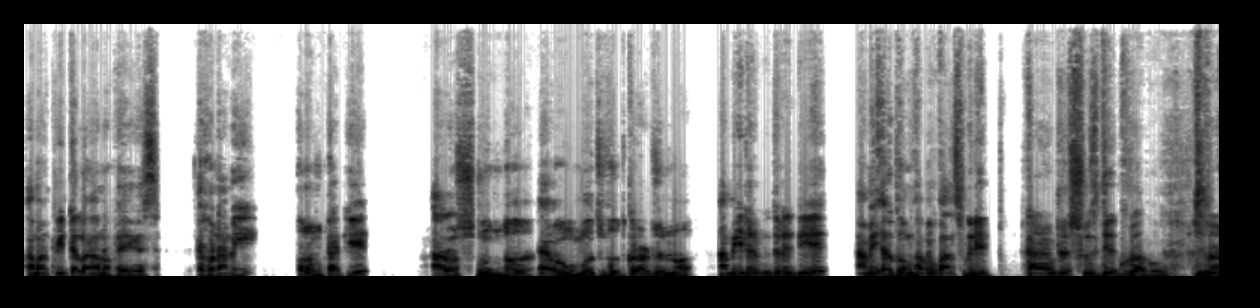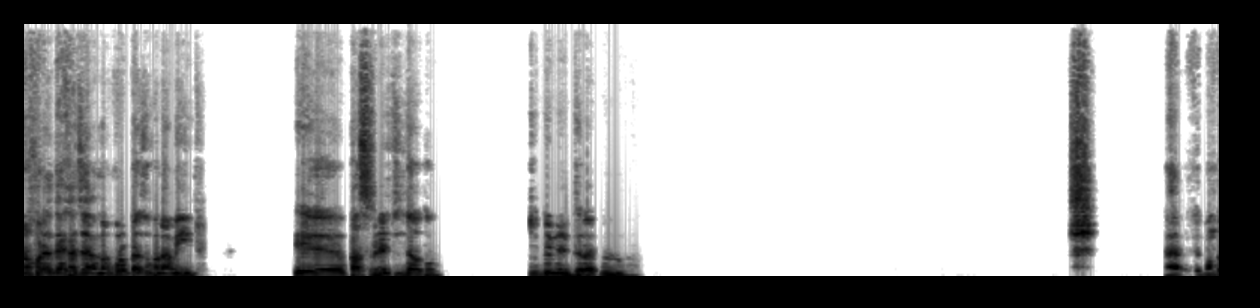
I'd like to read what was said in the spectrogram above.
আমার পিনটা লাগানো হয়ে গেছে। এখন আমি কলমটাকে আরও সুন্দর এবং মজবুত করার জন্য আমি এটার ভিতরে দিয়ে আমি এরকম ভাবে পাঁচ মিনিট কারেন্টের সুইচ দিয়ে ঘুরাবো। ঘুরানোর পরে দেখা যায় আমার কলমটা যখন আমি পাঁচ মিনিট দাও মিনিট হ্যাঁ বন্ধ।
